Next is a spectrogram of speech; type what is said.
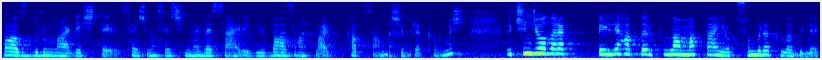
bazı durumlarda işte seçme seçilme vesaire gibi bazı haklar kapsam dışı bırakılmış. Üçüncü olarak belli hakları kullanmaktan yoksun bırakılabilir.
